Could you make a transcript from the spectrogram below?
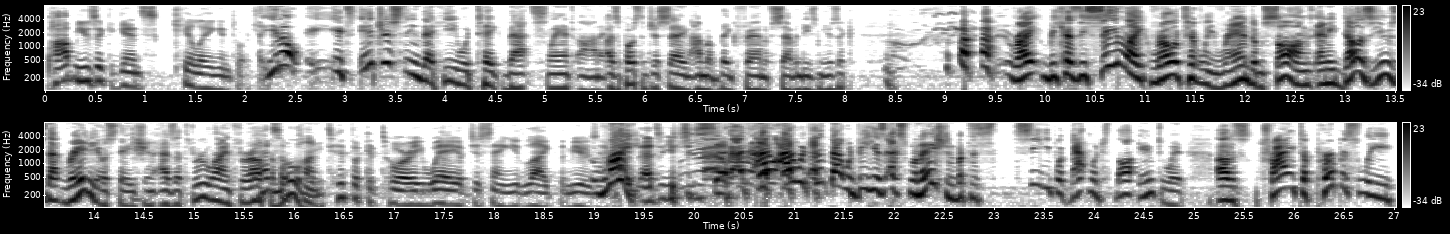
Pop music against killing and torture. you know, it's interesting that he would take that slant on it, as opposed to just saying I'm a big fan of '70s music. right? Because these seem like relatively random songs, and he does use that radio station as a through line throughout That's the a pontificatory way of just saying you like the music. Right. That's what you just I, mean, I, I would think that would be his explanation, but to see he put that much thought into it, of trying to purposely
